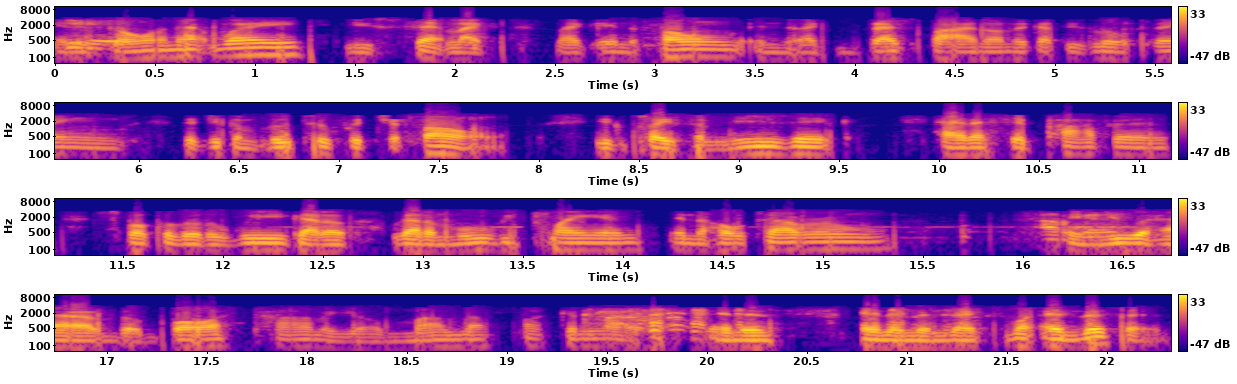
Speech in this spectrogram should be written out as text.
and Yeah. it's going that way, you set like like in the phone and like Best Buy and all they got these little things that you can Bluetooth with your phone. You can play some music, have that shit popping, smoke a little weed, got a got a movie playing in the hotel room Okay. and you will have the boss time of your motherfucking life. and then and then the next one and listen,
